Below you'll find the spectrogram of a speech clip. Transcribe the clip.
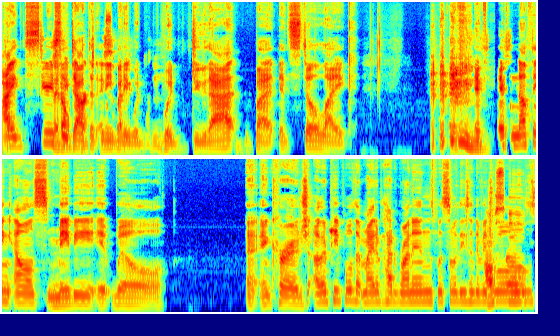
I seriously doubt that anybody would would do that. But it's still like if if if nothing else, maybe it will uh, encourage other people that might have had run-ins with some of these individuals.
